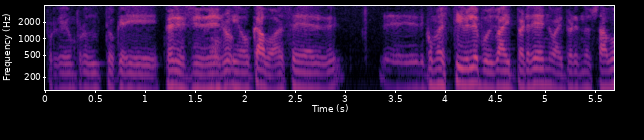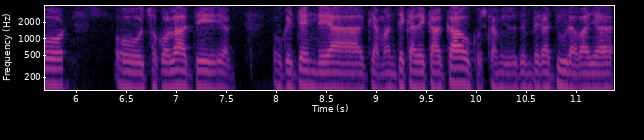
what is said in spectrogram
porque é un produto que perecedero. Ao, ao cabo a ser eh, comestible, pois vai perdendo, vai perdendo sabor, o chocolate, o que tende a que a manteca de cacao, cos cambios de temperatura vaya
